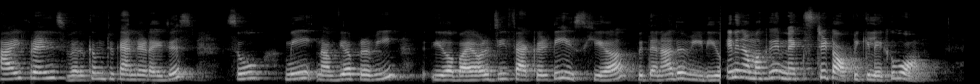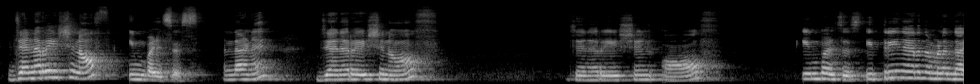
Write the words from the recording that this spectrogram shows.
Hi friends, welcome to Candid Digest. So, me Navya Praveen, your biology faculty is here with another video. ഇനി നമുക്ക് നെക്സ്റ്റ് ടോപ്പിക്കിലേക്ക് പോവാം. ജനറേഷൻ ഓഫ് ഇമ്പൾസസ് എന്താണ്? Generation of generation of impulses ഇത്രയും നേരം നമ്മൾ എന്താ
